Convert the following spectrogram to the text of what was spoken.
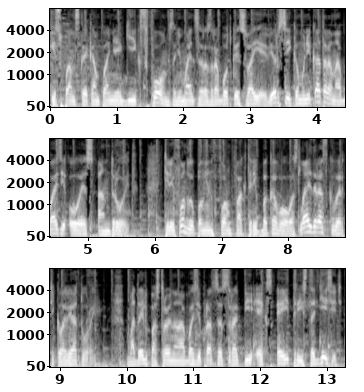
Испанская компания Geeks занимается разработкой своей версии коммуникатора на базе OS Android. Телефон выполнен в форм-факторе бокового слайдера с QWERTY-клавиатурой. Модель построена на базе процессора PXA310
